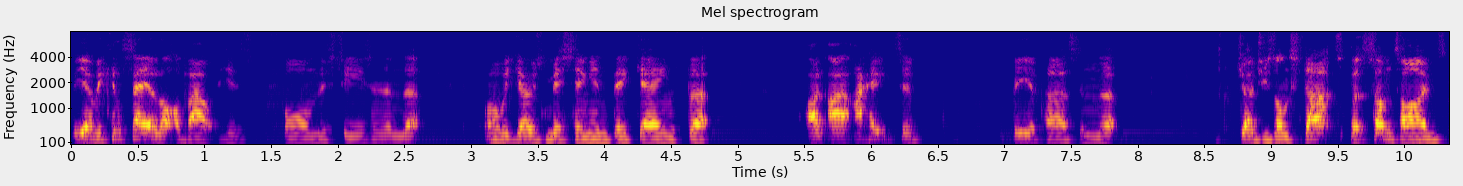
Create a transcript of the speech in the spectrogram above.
yeah, we can say a lot about his form this season and that well, he goes missing in big games. But I, I, I hate to be a person that judges on stats, but sometimes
